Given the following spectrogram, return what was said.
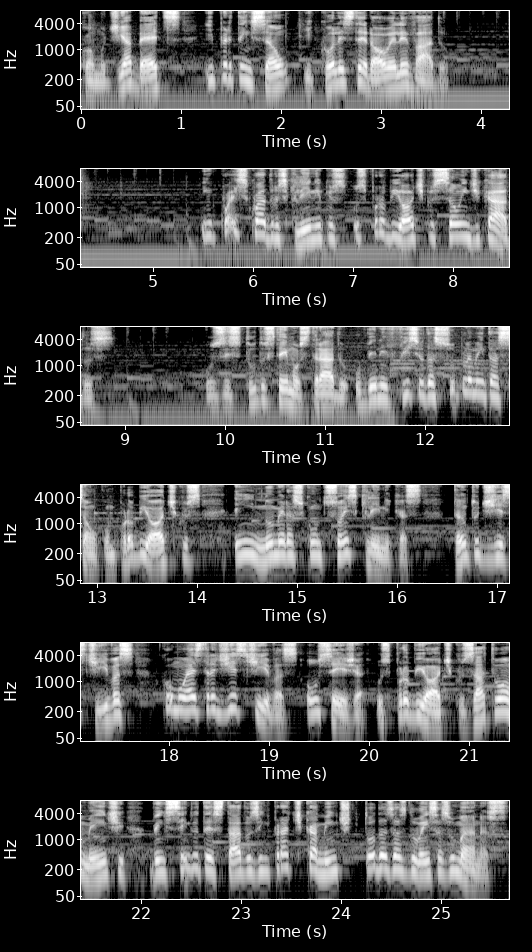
como diabetes, hipertensão e colesterol elevado. Em quais quadros clínicos os probióticos são indicados? Os estudos têm mostrado o benefício da suplementação com probióticos em inúmeras condições clínicas, tanto digestivas como extradigestivas, ou seja, os probióticos atualmente vêm sendo testados em praticamente todas as doenças humanas.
